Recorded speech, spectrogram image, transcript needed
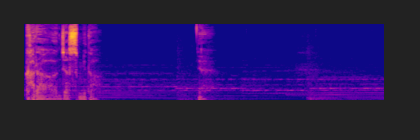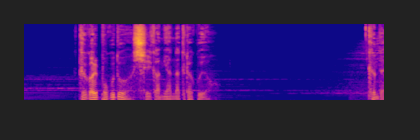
가라앉았습니다. 예. 그걸 보고도 실감이 안 나더라고요. 근데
